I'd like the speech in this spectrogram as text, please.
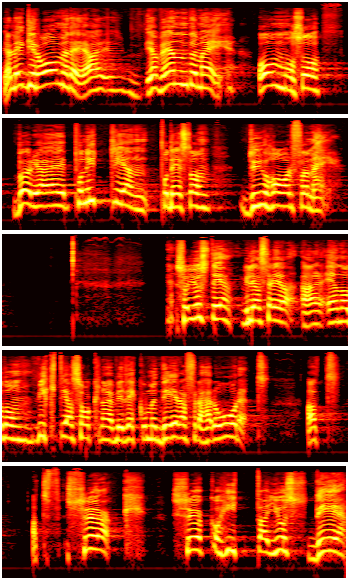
jag lägger av med det, jag, jag vänder mig om och så börjar jag på nytt igen på det som du har för mig. Så just det vill jag säga är en av de viktiga sakerna jag vill rekommendera för det här året. Att, att sök, sök och hitta just det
